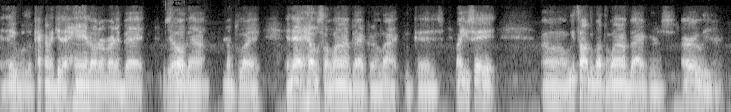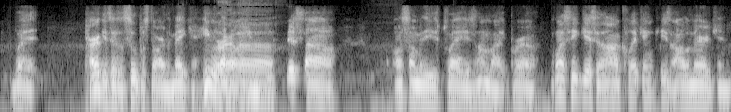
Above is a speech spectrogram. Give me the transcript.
and able to kind of get a hand on a running back, slow down, run play, and that helps a linebacker a lot because, like you said, um, we talked about the linebackers earlier, but Perkins is a superstar in the making. He was like a missile on some of these plays. I'm like, bro, once he gets it all clicking, he's all American,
